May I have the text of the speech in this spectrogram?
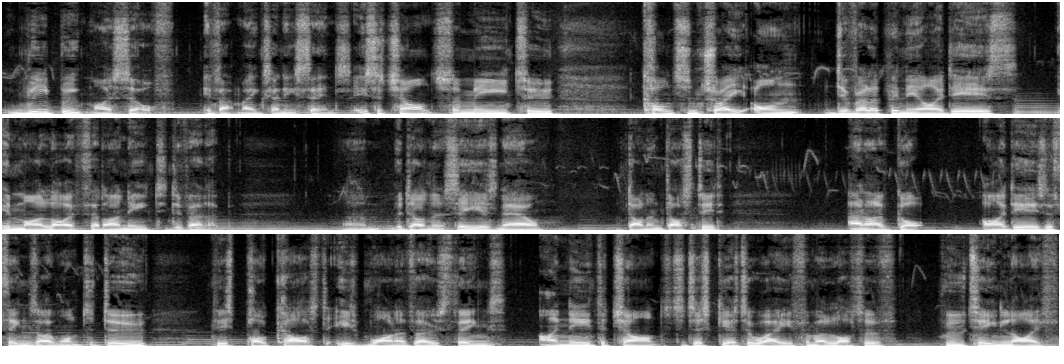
reboot myself, if that makes any sense. It's a chance for me to concentrate on developing the ideas in my life that I need to develop. Um, redundancy is now done and dusted, and I've got ideas of things I want to do. This podcast is one of those things. I need the chance to just get away from a lot of routine life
